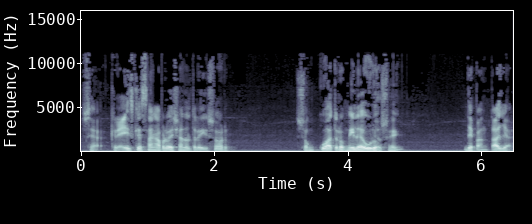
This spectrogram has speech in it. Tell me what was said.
O sea, ¿creéis que están aprovechando el televisor? Son 4.000 euros, ¿eh? De pantalla.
